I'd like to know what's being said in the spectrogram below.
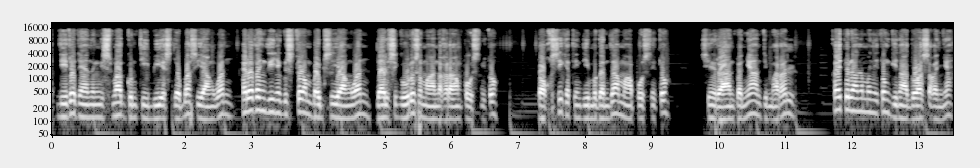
At dito tinanong ni Smag kung TBS daw ba si Yang Wan. Halatang hindi niya gusto ang vibes ni Yang Wan dahil siguro sa mga nakaraang post nito. Toxic at hindi maganda ang mga post nito. Siniraan pa niya ang Team Aral. Kahit wala naman itong ginagawa sa kanya.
